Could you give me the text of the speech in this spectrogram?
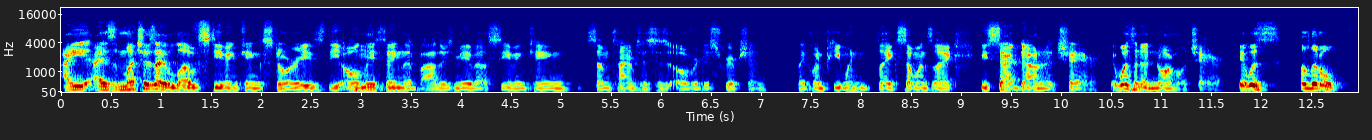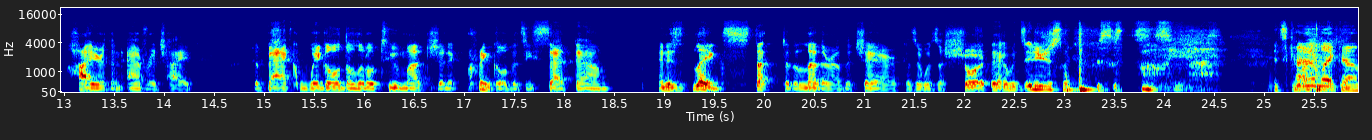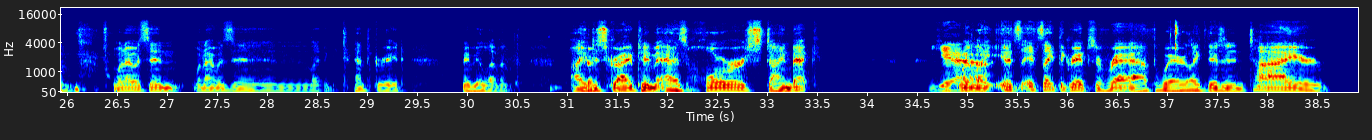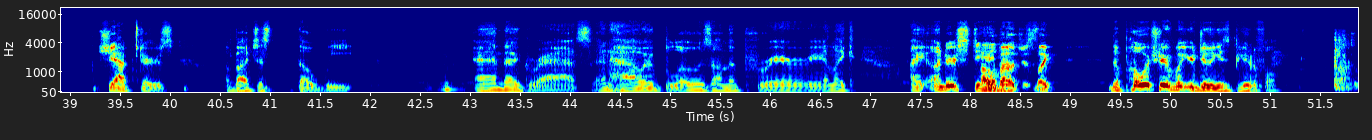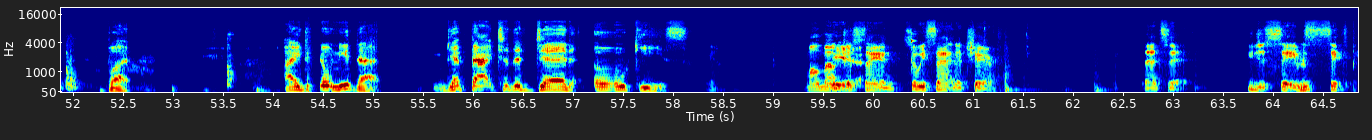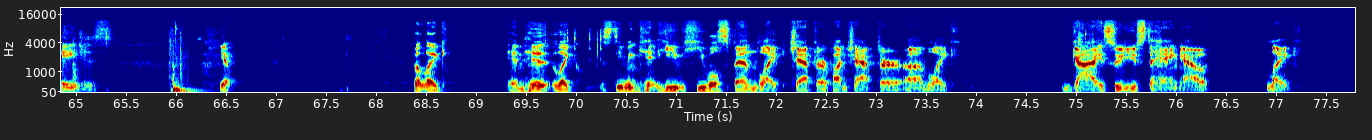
I, as much as I love Stephen King stories, the only thing that bothers me about Stephen King sometimes is his over description. Like when pe- when like someone's like he sat down in a chair. It wasn't a normal chair. It was a little higher than average height. The back wiggled a little too much and it crinkled as he sat down. And his legs stuck to the leather of the chair because it was a short. It was, and you're just like, oh my god. It's kind of like um when I was in when I was in like tenth grade, maybe eleventh. I Okay. described him as horror Steinbeck. yeah, Where like it's it's like the Grapes of Wrath, where like there's an entire chapters about just the wheat and the grass and how it blows on the prairie and like I understand all about just like the poetry of what you're doing is beautiful, but I don't need that. Get back to the dead Okies. I'm all about Yeah. just saying. So he sat in a chair. That's it. You just saved Mhm. six pages. Yep. But like in his like Stephen King, he he will spend like chapter upon chapter of like guys who used to hang out, like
